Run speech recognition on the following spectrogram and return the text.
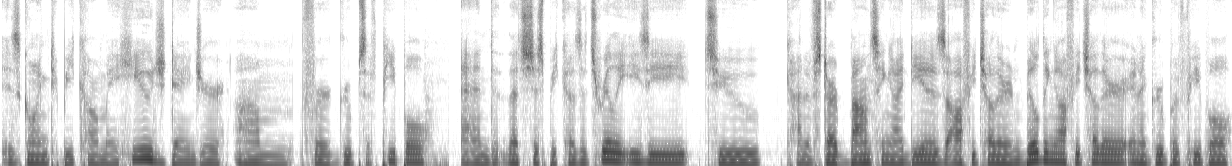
is going to become a huge danger um, for groups of people. And that's just because it's really easy to kind of start bouncing ideas off each other and building off each other in a group of people.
